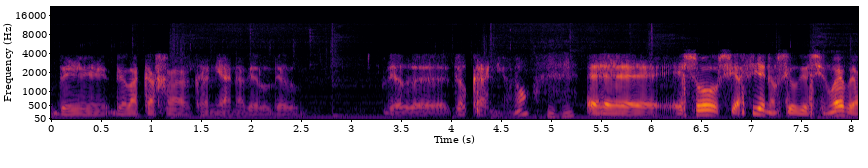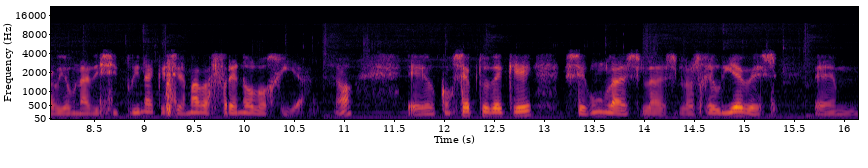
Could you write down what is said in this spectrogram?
de, la caja craneana, del, del, del, cráneo. ¿no? Eh, eso se hacía en el siglo XIX, había una disciplina que se llamaba frenología. ¿no? El concepto de que según las, las los relieves em,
